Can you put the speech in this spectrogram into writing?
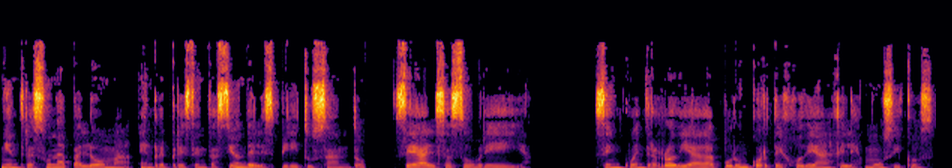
mientras una paloma, en representación del Espíritu Santo, se alza sobre ella. Se encuentra rodeada por un cortejo de ángeles músicos,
